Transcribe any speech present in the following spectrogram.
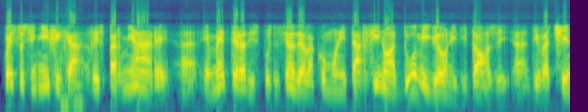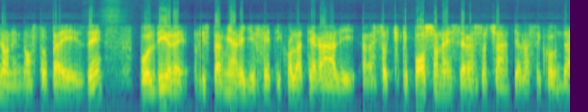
Questo significa risparmiare eh, e mettere a disposizione della comunità fino a 2 milioni di dosi eh, di vaccino nel nostro paese, vuol dire risparmiare gli effetti collaterali che possono essere associati alla seconda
